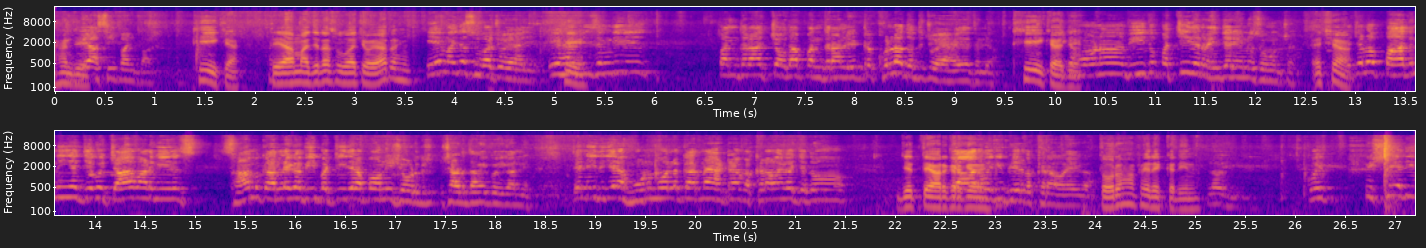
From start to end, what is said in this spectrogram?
ਹਾਂਜੀ। 8255 ਠੀਕ ਹੈ। ਤੇ ਆ ਮੱਝ ਦਾ ਸੂਆ ਚ ਹੋਇਆ ਤੁਸੀਂ? ਇਹ ਮੱਝ ਦਾ ਸੂਆ ਚੋਇਆ ਜੀ। ਇਹ ਹਰਜੀਤ ਸਿੰਘ ਜੀ 15 14 15 ਲੀਟਰ ਖੁੱਲਾ ਦੁੱਧ ਚੋਇਆ ਹੈ ਇਹਦੇ ਥੱਲੇ। ਠੀਕ ਹੈ ਜੀ। ਹੁਣ 20 ਤੋਂ 25 ਦਿਨ ਰਹਿੰਦੇ ਨੇ ਇਹਨੂੰ ਸੂਣ ਚ। ਅੱਛਾ। ਤੇ ਚਲੋ ਪਾਦਨੀ ਹੈ ਜੇ ਕੋਈ ਚਾਹਵਾਨ ਵੀਰ ਸਾਂਭ ਕਰ ਲੇਗਾ 20 25 ਦਿਨ ਆਪਾਂ ਉਹਨੂੰ ਛੋੜ ਛੱਡ ਦਾਂਗੇ ਕੋਈ ਗੱਲ ਨਹੀਂ। ਤੇ ਨਹੀਂ ਤੇ ਜਿਹੜਾ ਹੁਣ ਮੁੱਲ ਕਰਨਾ ਹੈ ਟਾਈਮ ਵੱਖਰਾ ਹੋਏਗਾ ਜਦੋਂ ਜੇ ਤਿਆਰ ਤਿਆਰ ਕਰਕੇ ਹੋਏਗੀ ਫਿਰ ਵੱਖਰਾ ਹੋਏਗਾ। ਤੋਰੋ ਹਾਂ ਫਿਰ ਇੱਕ ਦਿਨ। ਲਓ ਜੀ। ਕੋਈ ਪਿੱਛੇ ਦੀ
